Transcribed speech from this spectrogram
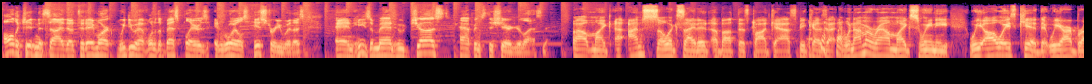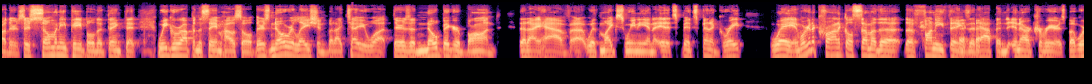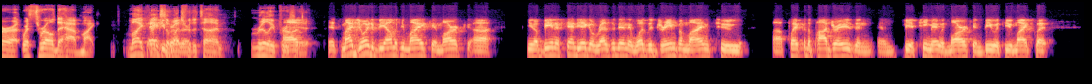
All the kidding aside, though, today, Mark, we do have one of the best players in Royals history with us, and he's a man who just happens to share your last name. Well, Mike, I'm so excited about this podcast because when I'm around Mike Sweeney, we always kid that we are brothers. There's so many people that think that we grew up in the same household. There's no relation, but I tell you what, there's a no bigger bond that I have uh, with Mike Sweeney, and it's it's been a great way. And we're going to chronicle some of the the funny things that happened in our careers. But we're we're thrilled to have Mike. Mike, Thank thanks you, so brother. much for the time. Really appreciate uh, it it's my joy to be on with you, Mike and Mark. Uh, you know, being a San Diego resident, it was a dream of mine to uh, play for the Padres and, and be a teammate with Mark and be with you, Mike. But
